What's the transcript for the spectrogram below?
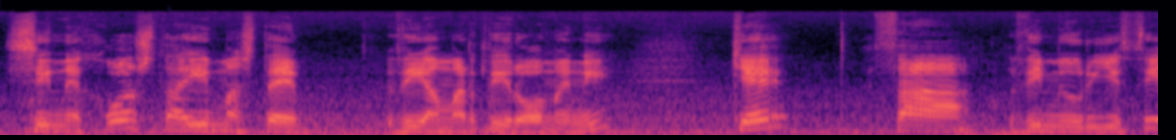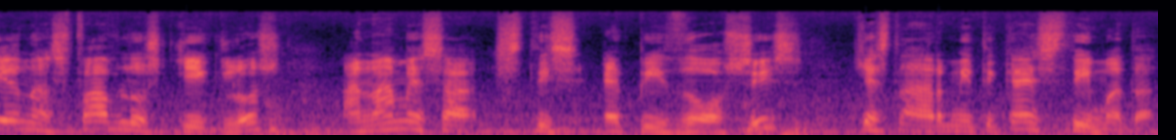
Συνεχώς θα είμαστε διαμαρτυρώμενοι και θα δημιουργηθεί ένας φαύλος κύκλος ανάμεσα στις επιδόσεις και στα αρνητικά αισθήματα.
